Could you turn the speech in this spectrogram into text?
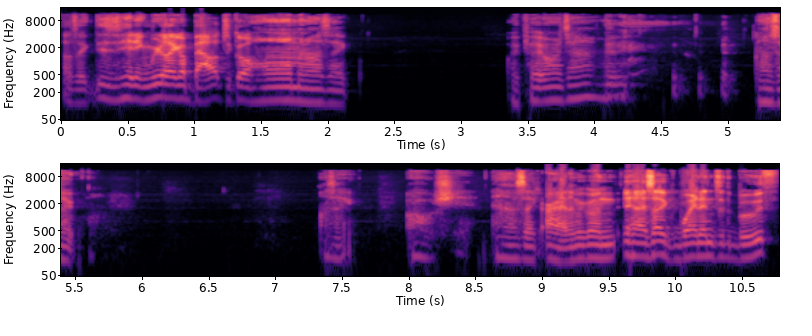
I was like this is hitting we were like about to go home and I was like wait play it one more time and I was like I was like oh shit and I was like all right let me go in. and I just like went into the booth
